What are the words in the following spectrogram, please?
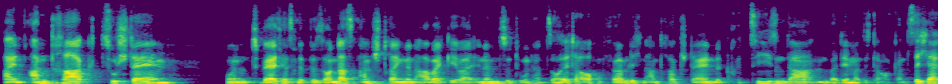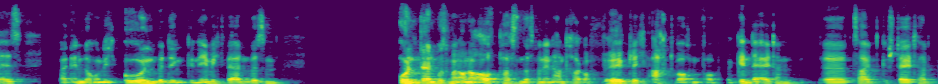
ein Antrag zu stellen, und wer jetzt mit besonders anstrengenden ArbeitgeberInnen zu tun hat, sollte auch einen förmlichen Antrag stellen mit präzisen Daten, bei denen man sich dann auch ganz sicher ist, weil Änderungen nicht unbedingt genehmigt werden müssen. Und dann muss man auch noch aufpassen, dass man den Antrag auch wirklich acht Wochen vor Beginn der Elternzeit gestellt hat.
